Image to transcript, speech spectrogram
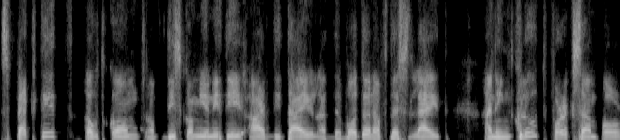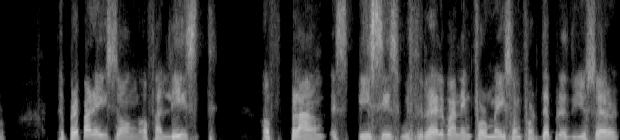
Expected outcomes of this community are detailed at the bottom of the slide and include, for example, the preparation of a list of plant species with relevant information for the producer,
